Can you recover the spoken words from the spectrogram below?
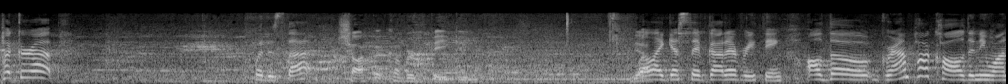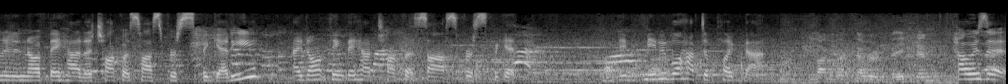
Pucker up. What is that? Chocolate covered bacon. Well, I guess they've got everything. Although Grandpa called and he wanted to know if they had a chocolate sauce for spaghetti. I don't think they have chocolate sauce for spaghetti. Maybe- Maybe we'll have to plug that. Chocolate covered bacon. How is it?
